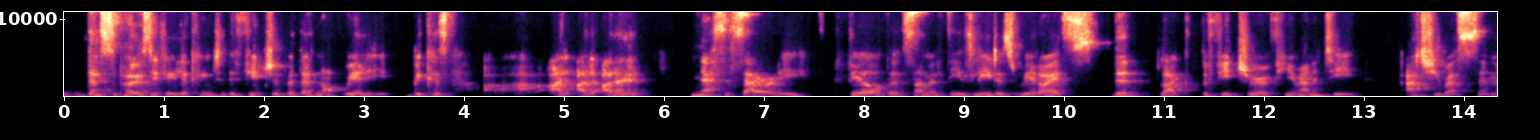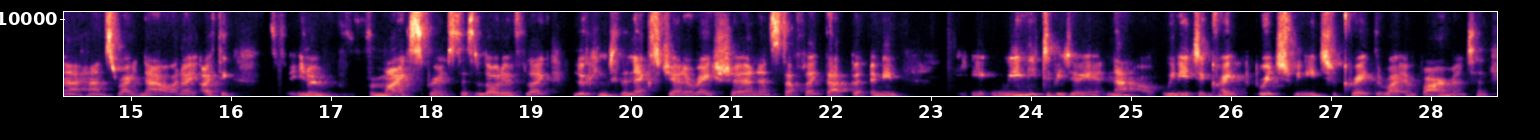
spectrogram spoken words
they're supposedly looking to the future, but they're not really because I I, I don't necessarily feel that some of these leaders realize that like the future of humanity actually rests in their hands right now, and I I think you know from my experience there's a lot of like looking to the next generation and stuff like that but i mean we need to be doing it now. We need to mm-hmm. create the bridge. We need to create the right environment. And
